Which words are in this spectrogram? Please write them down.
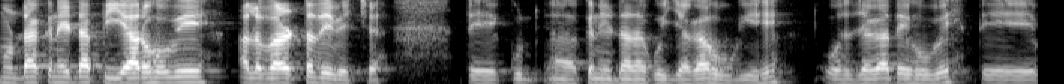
ਮੁੰਡਾ ਕੈਨੇਡਾ ਪੀਆਰ ਹੋਵੇ ਅਲਬਰਟ ਦੇ ਵਿੱਚ। ਅਤੇ ਕੁ- ਕਨੇਡਾ ਦਾ ਕੋਈ ਜਗ੍ਹਾ ਹੋਊਗੀ ਇਹ, ਉਸ ਜਗ੍ਹਾ ਤੇ ਹੋਵੇ ਅਤੇ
